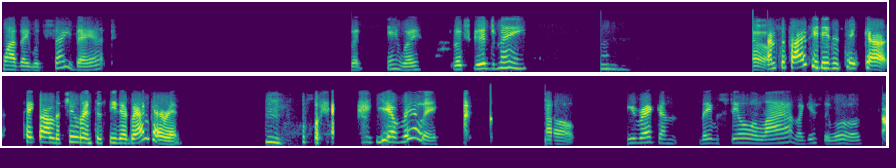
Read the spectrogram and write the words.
why they would say that. But anyway, looks good to me. Mm-hmm. Oh. I'm surprised he didn't take uh, take all the children to see their grandparents. Hmm. yeah, really. Oh, you reckon they were still alive? I guess they was. I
